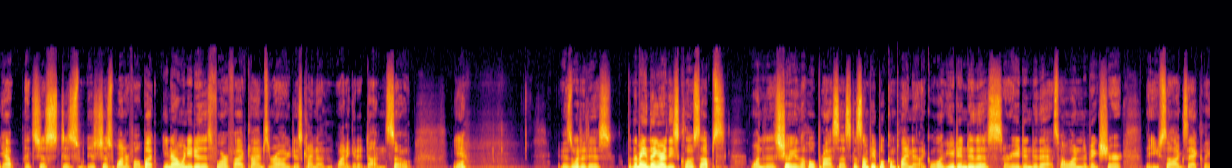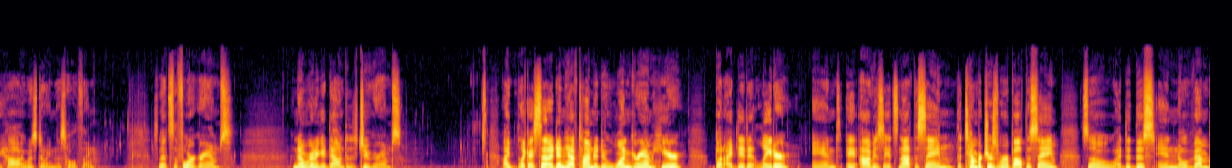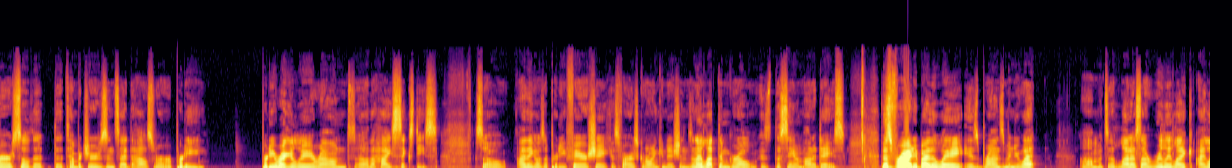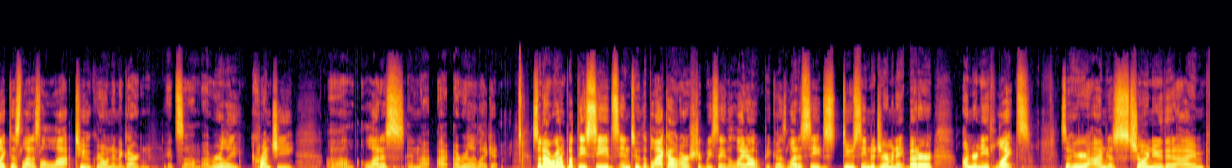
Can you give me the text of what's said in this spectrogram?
Yep, it's just it's, it's just wonderful. But you know, when you do this four or five times in a row, you just kind of want to get it done. So, yeah, it is what it is. But the main thing are these close-ups. I wanted to show you the whole process because some people complain that like, well, you didn't do this or you didn't do that. So I wanted to make sure that you saw exactly how I was doing this whole thing. So that's the four grams. now we're going to get down to the two grams. I like I said, I didn't have time to do one gram here, but I did it later. And it, obviously, it's not the same. The temperatures were about the same. So I did this in November, so that the temperatures inside the house were pretty pretty regularly around uh, the high 60s. So I think it was a pretty fair shake as far as growing conditions, and I let them grow is the same amount of days. This variety, by the way, is Bronze Mignonette. Um, it's a lettuce I really like. I like this lettuce a lot too, grown in the garden. It's um, a really crunchy uh, lettuce, and I, I really like it. So now we're going to put these seeds into the blackout, or should we say the light out, because lettuce seeds do seem to germinate better underneath lights. So here I'm just showing you that I'm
